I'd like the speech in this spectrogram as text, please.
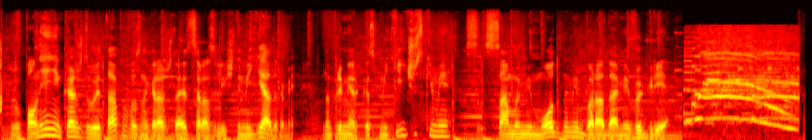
Выполнение каждого этапа вознаграждается различными ядрами, например, косметическими с самыми модными бородами в игре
